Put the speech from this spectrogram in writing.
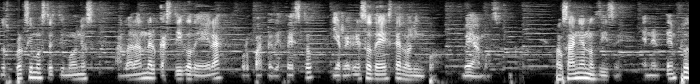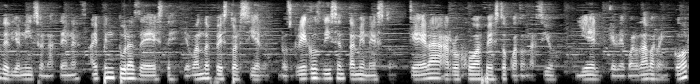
Los próximos testimonios hablarán del castigo de Hera por parte de Festo y el regreso de éste al Olimpo. Veamos. Pausania nos dice, en el templo de Dioniso en Atenas hay pinturas de este llevando a Festo al cielo. Los griegos dicen también esto, que Hera arrojó a Festo cuando nació, y él, que le guardaba rencor,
